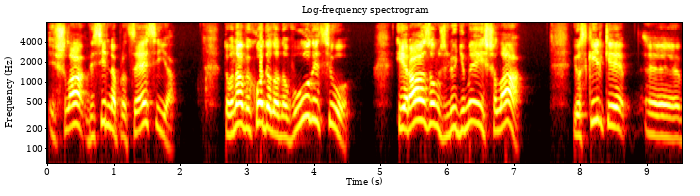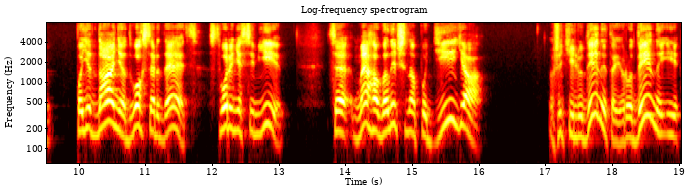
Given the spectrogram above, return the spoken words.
йшла весільна процесія, то вона виходила на вулицю і разом з людьми йшла. І оскільки е, поєднання двох сердець, створення сім'ї це мега велична подія в житті людини та й родини, і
